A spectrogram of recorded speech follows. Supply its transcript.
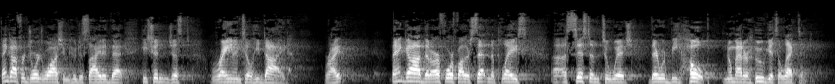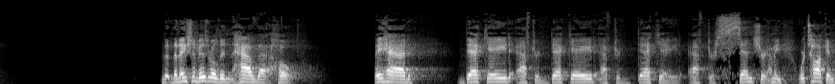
thank God for George Washington who decided that he shouldn't just reign until he died, right? Thank God that our forefathers set into place uh, a system to which there would be hope no matter who gets elected. The, the nation of Israel didn't have that hope. They had decade after decade after decade after century. I mean, we're talking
